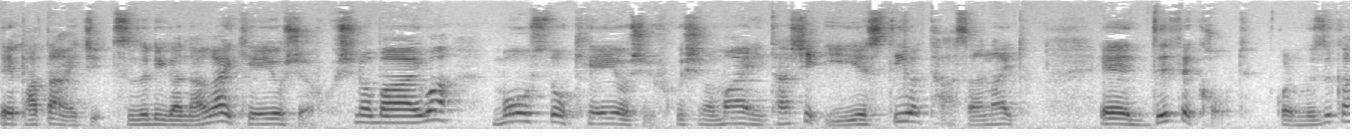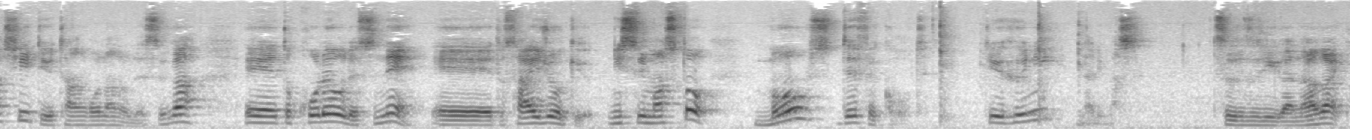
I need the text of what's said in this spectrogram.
えパターン1、綴りが長い形容詞や副詞の場合は、most を形容詞、副詞の前に足し、est は足さないと。えー、difficult。これ難しいという単語なのですが、えー、とこれをですね、えー、と最上級にしますと、most difficult というふうになります。綴りが長い、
